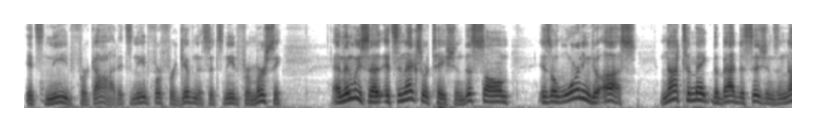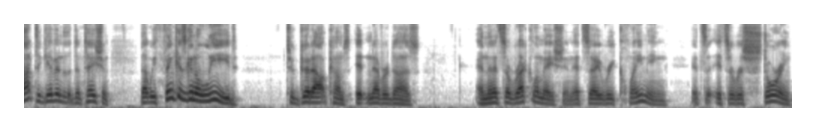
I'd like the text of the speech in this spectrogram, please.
its need for God, its need for forgiveness, its need for mercy. And then we said it's an exhortation. This psalm is a warning to us not to make the bad decisions and not to give in to the temptation that we think is going to lead to good outcomes. It never does. And then it's a reclamation, it's a reclaiming, it's a, it's a restoring,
